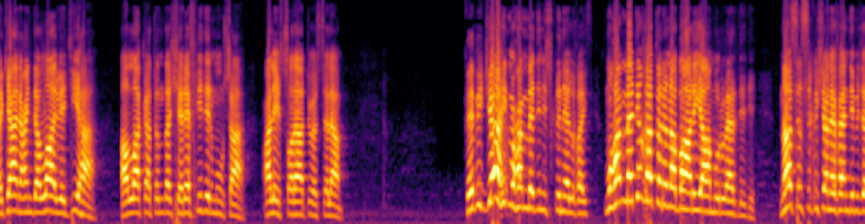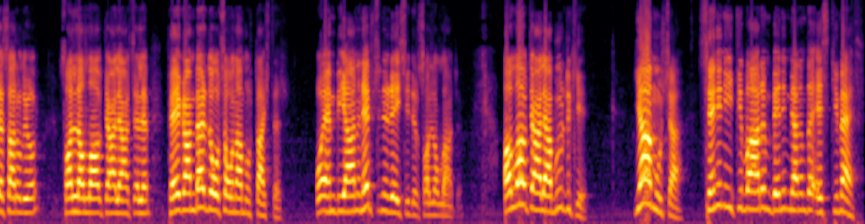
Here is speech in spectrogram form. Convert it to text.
Ve kâne indellâhi ve ciha. Allah katında şereflidir Musa aleyhissalâtu vesselam. Fe bicahi Muhammedin iskinel gays. Muhammed'in hatırına bari yağmur ver dedi. Nasıl sıkışan Efendimiz'e sarılıyor? sallallahu teala aleyhi ve sellem. Peygamber de olsa ona muhtaçtır. O enbiyanın hepsinin reisidir sallallahu aleyhi ve sellem. Allahu Teala buyurdu ki Ya Musa senin itibarın benim yanımda eskimez.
